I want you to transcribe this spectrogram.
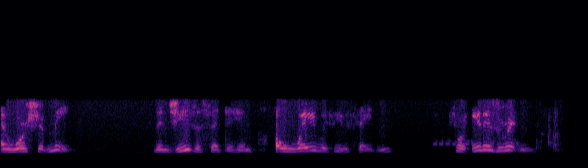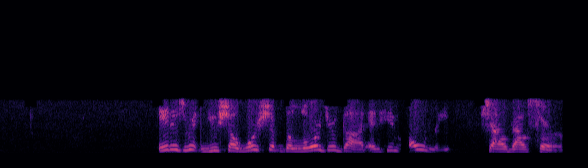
and worship me. Then Jesus said to him, away with you, Satan, for it is written, it is written, you shall worship the Lord your God, and him only shall thou serve.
